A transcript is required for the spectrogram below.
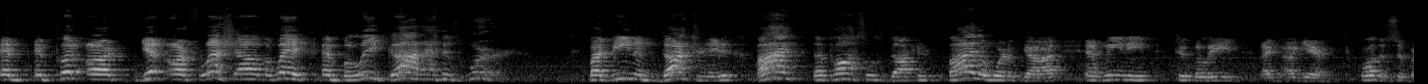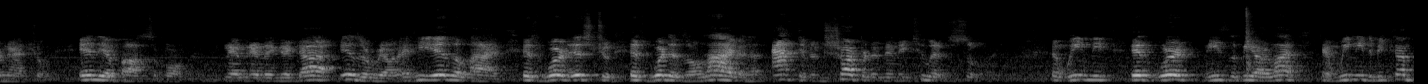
and, and put our, get our flesh out of the way and believe God at His Word. By being indoctrinated by the apostles' doctrine, by the Word of God, and we need to believe, again, for the supernatural, in the impossible. and, and that God is a real, and He is alive. His word is true. His word is alive and active and sharper than any two-edged sword. And we need, His Word needs to be our life. And we need to become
